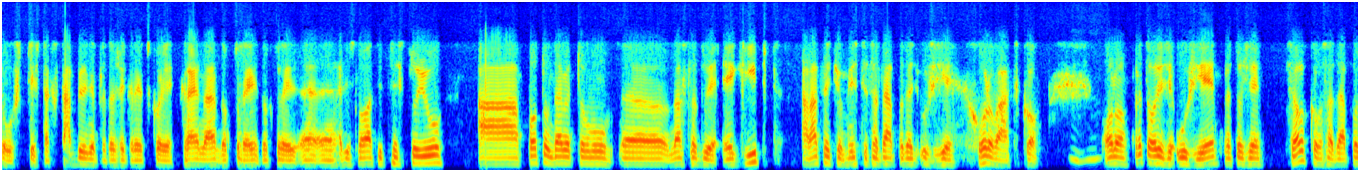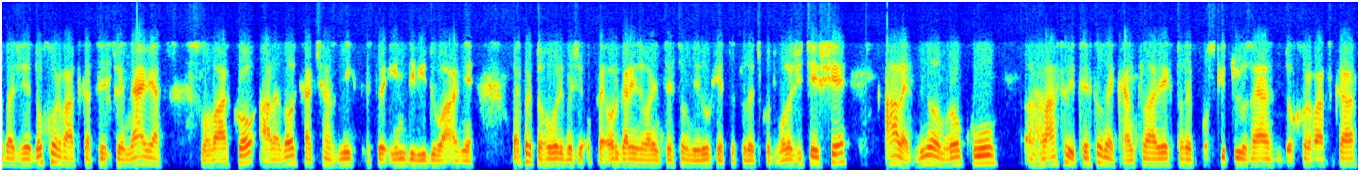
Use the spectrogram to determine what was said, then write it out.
to už tiež tak stabilne, pretože Grécko je krajina, do ktorej, do ktorej radi Slováci cestujú. A potom, dajme tomu, e, nasleduje Egypt a na treťom mieste sa dá povedať už je Chorvátsko. Uh-huh. Ono preto hovorí, že už je, pretože celkovo sa dá povedať, že do Chorvátska cestuje najviac Slovákov, ale veľká časť z nich cestuje individuálne. Tak preto hovoríme, že pre organizovaný cestovný ruch je to Turecko dôležitejšie, ale v minulom roku hlásili cestovné kancelárie, ktoré poskytujú zájazdy do Chorvátska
